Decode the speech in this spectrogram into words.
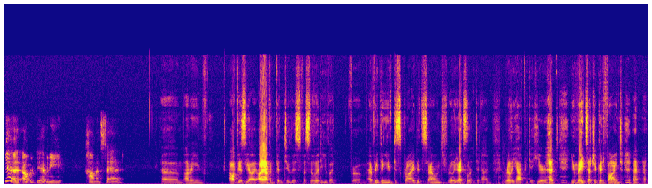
yeah, Albert, do you have any comments to add? Um, I mean, obviously, I, I haven't been to this facility, but from everything you've described, it sounds really excellent, and I'm really happy to hear that you made such a good find.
